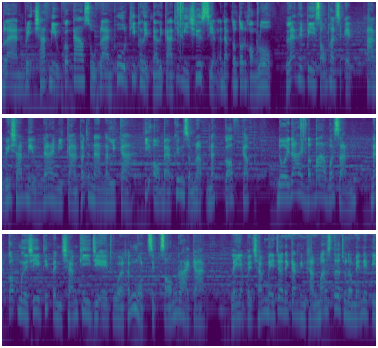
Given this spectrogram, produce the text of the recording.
แบรนด์ Richard Mille ก็ก้าวสู่แบรนด์ผู้ที่ผลิตนาฬิกาที่มีชื่อเสียงอันดับต้นๆของโลก และในปี 2011 ทาง Richard Mille ได้มีการพัฒนานาฬิกาที่ออกแบบขึ้นสำหรับนักกอล์ฟครับ โดยได้บับบ้าวสัน นักกอล์ฟมืออาชีพที่เป็นแชมป์ PGA ทัวร์ทั้งหมด 12 รายการ และยังเป็นแชมป์เมเจอร์ในการแข่งขัน Master Tournament ในปี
